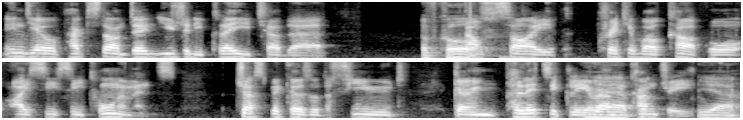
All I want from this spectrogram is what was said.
India or Pakistan don't usually play each other, of course, outside Cricket World Cup or ICC tournaments, just because of the feud going politically around Yeah, the but- country. yeah,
